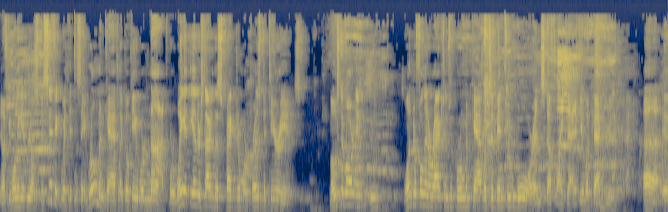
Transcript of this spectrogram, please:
Now, if you want to get real specific with it and say Roman Catholic, okay, we're not. We're way at the other side of the spectrum. We're Presbyterians. Most of our wonderful interactions with Roman Catholics have been through war and stuff like that, if you look back through it. Uh,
